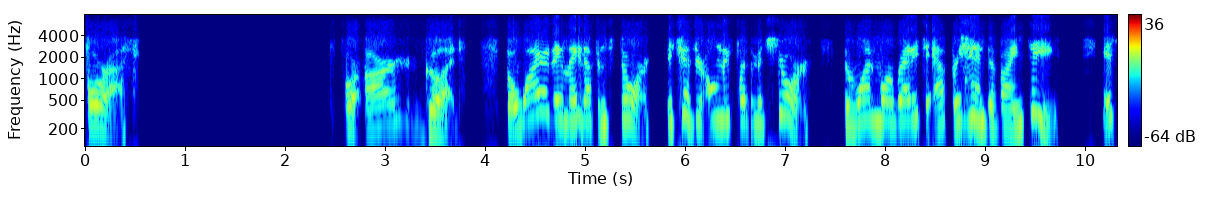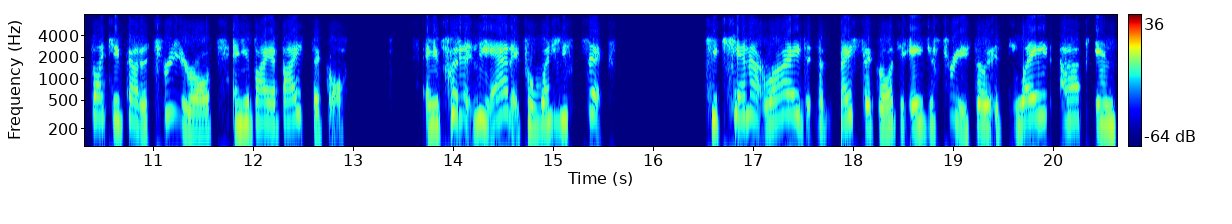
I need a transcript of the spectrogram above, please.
for us, for our good. But why are they laid up in store? Because they're only for the mature, the one more ready to apprehend divine things. It's like you've got a three year old and you buy a bicycle and you put it in the attic for when he's six. He cannot ride the bicycle at the age of three. So it's laid up in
